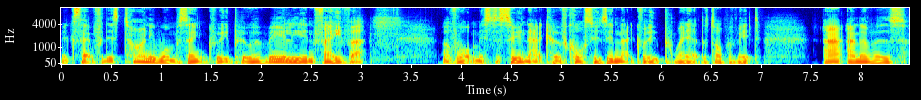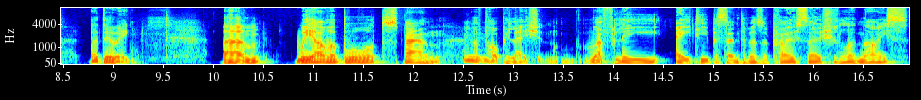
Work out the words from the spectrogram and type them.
except for this tiny 1% group who are really in favour of what Mr. Sunak, who of course is in that group, way at the top of it, uh, and others are doing. Um, we are a broad span mm. of population. Roughly 80% of us are pro social and nice.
